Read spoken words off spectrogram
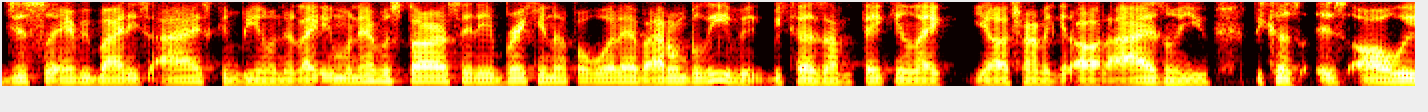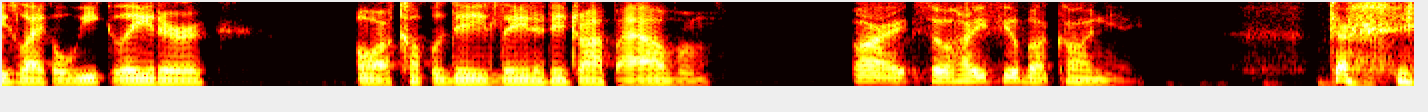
just so everybody's eyes can be on it like and whenever stars say they're breaking up or whatever i don't believe it because i'm thinking like y'all trying to get all the eyes on you because it's always like a week later or a couple of days later they drop an album All right. So how you feel about Kanye?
